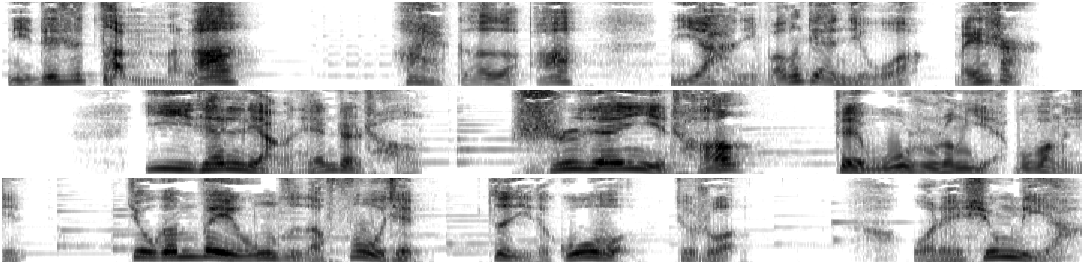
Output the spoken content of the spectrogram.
你这是怎么了？”“嗨，哥哥啊，你呀，你甭惦记我，没事儿。”一天两天这成，时间一长，这吴书生也不放心，就跟魏公子的父亲、自己的姑父就说。我这兄弟呀，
